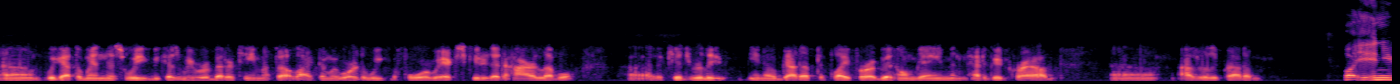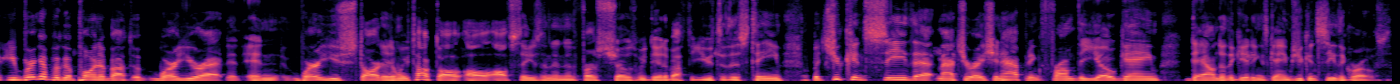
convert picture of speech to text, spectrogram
um, we got the win this week because we were a better team. I felt like than we were the week before. We executed at a higher level. Uh, the kids really, you know, got up to play for a good home game and had a good crowd. Uh, I was really proud of them. Well, and you, you bring up a good point about the, where you're at and, and, where you started. And we talked all, all off season and in the first shows we did about the youth of this team. But you can see that maturation happening from the Yo game down to the Giddings games. You can see the growth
